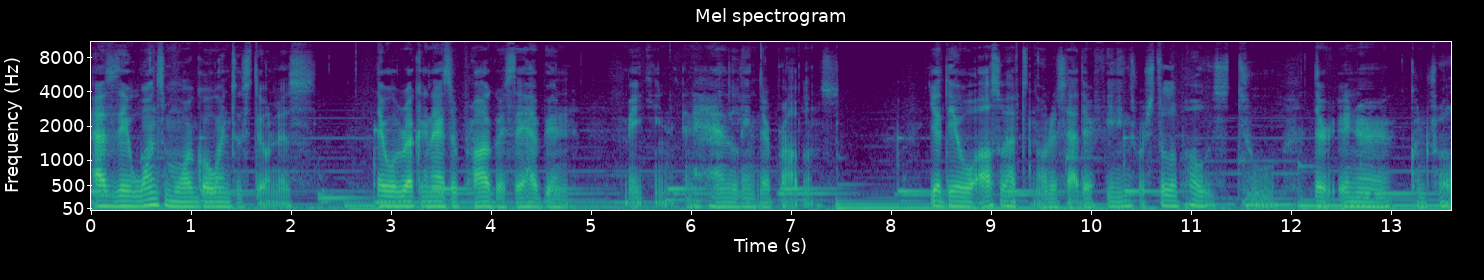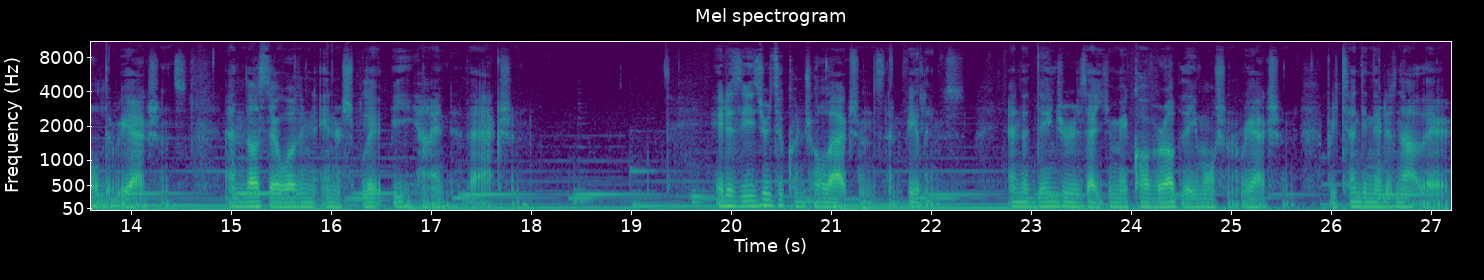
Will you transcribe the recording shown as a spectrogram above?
As they once more go into stillness, they will recognize the progress they have been making in handling their problems. Yet they will also have to notice that their feelings were still opposed to their inner controlled reactions, and thus there was an inner split behind the action. It is easier to control actions than feelings, and the danger is that you may cover up the emotional reaction, pretending it is not there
